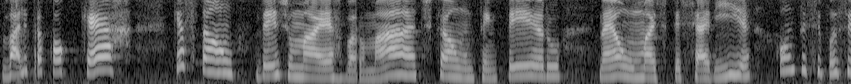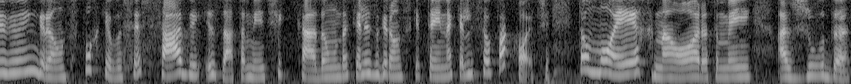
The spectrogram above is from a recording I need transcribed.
vale para qualquer questão, desde uma erva aromática, um tempero, né, uma especiaria, compre se possível em grãos, porque você sabe exatamente cada um daqueles grãos que tem naquele seu pacote. Então, moer na hora também ajuda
